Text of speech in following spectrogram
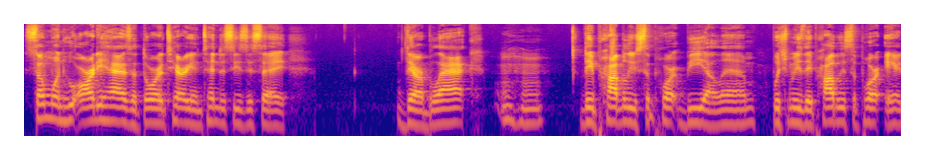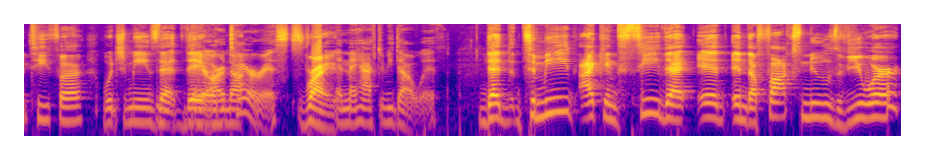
someone who already has authoritarian tendencies to say they're black. Mm-hmm. They probably support BLM, which means they probably support Antifa, which means that they, they are, are not terrorists. Right. And they have to be dealt with. that to me i can see that in, in the fox news viewer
